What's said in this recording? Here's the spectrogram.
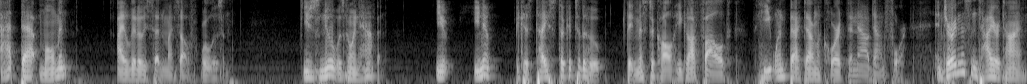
At that moment, I literally said to myself, "We're losing." You just knew it was going to happen. You you knew because Theis took it to the hoop. They missed a call. He got fouled. He went back down the court. They're now down four. And during this entire time,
